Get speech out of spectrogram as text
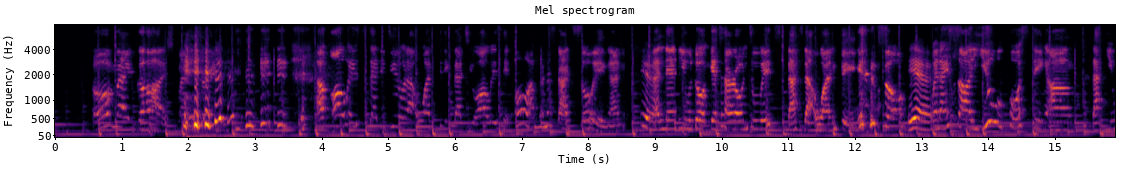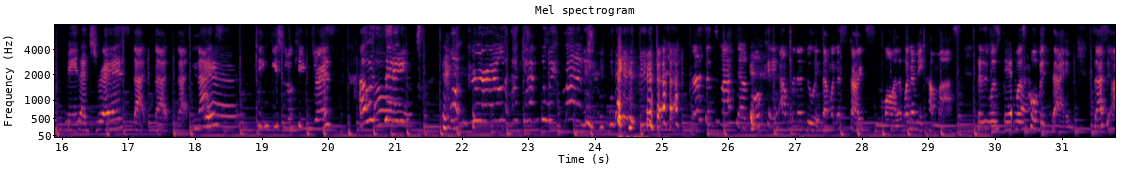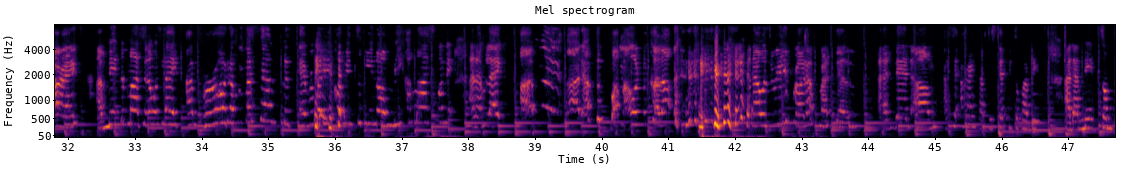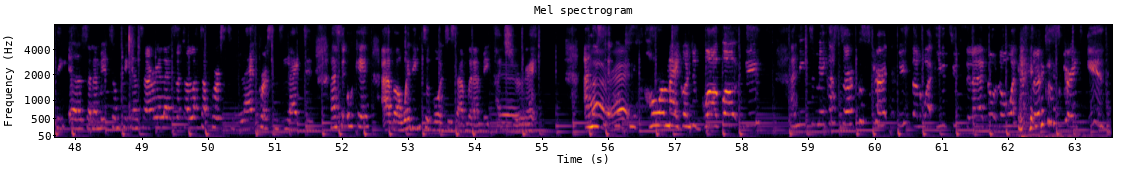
Oh my gosh, my journey. I've always said it, you know, that one thing that you always say, oh, I'm gonna start sewing, and Yeah. and then you don't get around to it. That's that one thing. so Yeah. when I saw you posting um that you made a dress, that that that nice Yeah. pinkish looking dress, I was Oh. saying, but girl, I can't do it, man. So I said to myself, okay, I'm gonna do it. I'm gonna start small. I'm gonna make a mask because it was it was COVID time. So I said, all right, I made the mask, and I was like, I'm proud of myself because everybody coming to me, you know, make a mask for me, and I'm like, oh my God, I have to put my own color. and I was really proud of myself. And then um, I said, all right, I have to step it up a bit. And I made something else, and I made something else. And I realized that a lot of persons like persons liked it. I said, okay, I have a wedding to go to, so I'm gonna make a Yeah. dress. And I said, Alright. okay, how am I going to go about this? I need to make a circle skirt based on what YouTube said, and I don't know what a circle skirt is.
